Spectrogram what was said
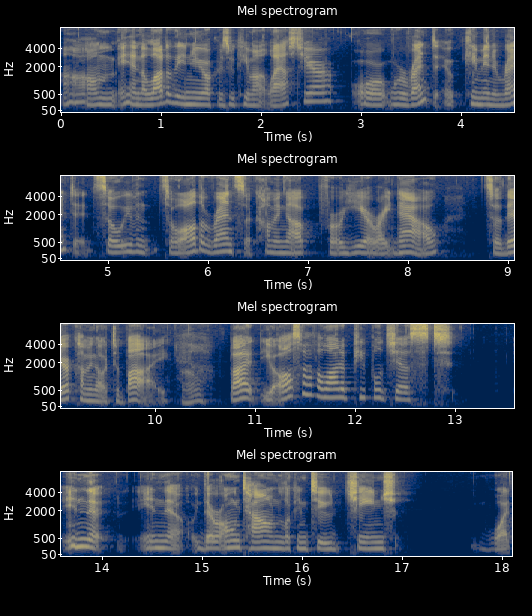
um, and a lot of the New Yorkers who came out last year or were rented came in and rented. So even so, all the rents are coming up for a year right now. So they're coming out to buy. Oh. But you also have a lot of people just in the in the, their own town looking to change what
